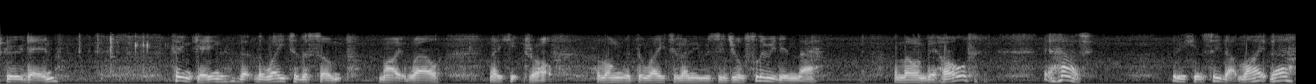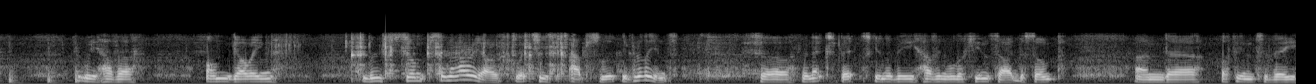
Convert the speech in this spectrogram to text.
screwed in, thinking that the weight of the sump might well make it drop along with the weight of any residual fluid in there. And lo and behold it has. And you can see that light there. We have a ongoing loose sump scenario which is absolutely brilliant. So the next bit's going to be having a look inside the sump and uh, up into the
